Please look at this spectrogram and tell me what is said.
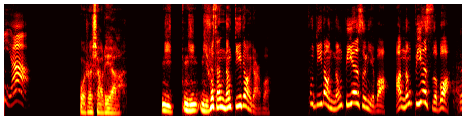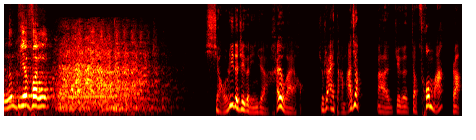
你啊？我说小丽啊，你你你说咱能低调一点不？不低调你能憋死你不？啊，能憋死不？能憋疯。小丽的这个邻居啊，还有个爱好，就是爱打麻将。啊，这个叫搓麻是吧？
